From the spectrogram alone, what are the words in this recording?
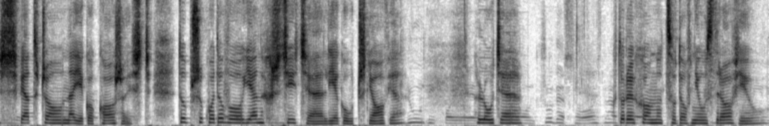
świadczą na Jego korzyść. Tu przykładowo Jan Chrzciciel, jego uczniowie, ludzie, których On cudownie uzdrowił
